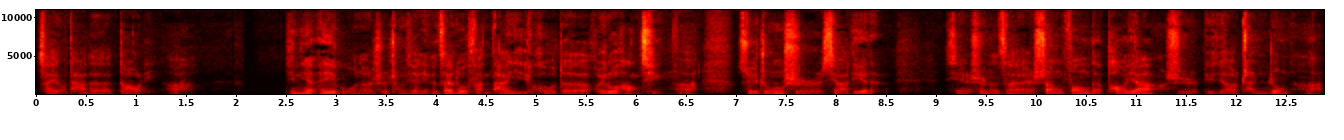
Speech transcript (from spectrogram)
才有它的道理啊。今天 A 股呢是呈现一个再度反弹以后的回落行情啊，最终是下跌的，显示呢在上方的抛压是比较沉重的啊。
